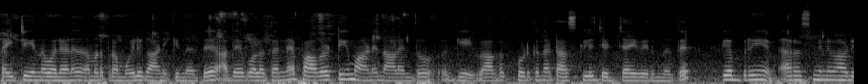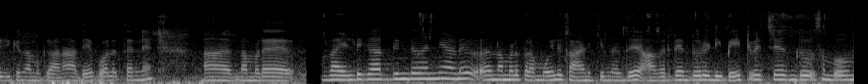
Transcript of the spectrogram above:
ഫൈറ്റ് ചെയ്യുന്ന പോലെയാണ് നമ്മുടെ പ്രൊമോയിൽ കാണിക്കുന്നത്. അതേപോലെ തന്നെ പവർ ടീമാണ് നാളെ എന്തോ ഗെയിം അവർക്ക് കൊടുക്കുന്ന ടാസ്കിൽ ജഡ്ജായി വരുന്നത്. ഗബ്രിയും റസ്മിനും അവിടെ ഇരിക്കുന്ന നമുക്ക് കാണാം. അതേപോലെ തന്നെ നമ്മുടെ വൈൽഡ് കാർഡിന്റെ തന്നെയാണ് നമ്മൾ പ്രമോയിൽ കാണിക്കുന്നത്. അവരുടെ എന്തോ ഒരു ഡിബേറ്റ് വെച്ച് എന്തോ സംഭവം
